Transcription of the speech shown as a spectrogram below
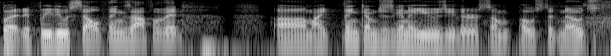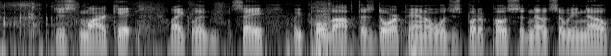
But if we do sell things off of it, um, I think I'm just gonna use either some post-it notes just mark it like let's say we pulled off this door panel we'll just put a post-it note so we know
